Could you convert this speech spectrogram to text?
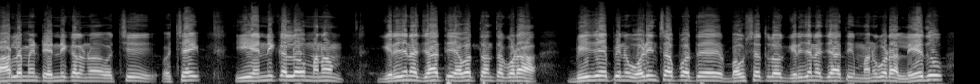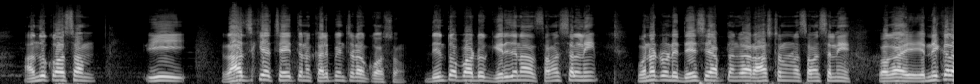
పార్లమెంట్ ఎన్నికలను వచ్చి వచ్చాయి. ఈ ఎన్నికల్లో మనం గిరిజన జాతి ఎవత్తంతా కూడా బీజేపీని ఓడించకపోతే భవిష్యత్తులో గిరిజన జాతి మనుగడ లేదు. అందుకోసం ఈ రాజకీయ చైతన్యం కల్పించడం కోసం. దీంతోపాటు గిరిజన సమస్యల్ని ఉన్నటువంటి దేశవ్యాప్తంగా రాష్ట్రంలో ఉన్న సమస్యల్ని ఒక ఎన్నికల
